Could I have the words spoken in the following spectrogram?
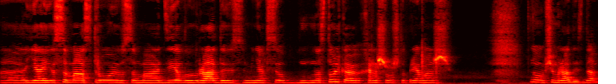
А, я ее сама строю, сама делаю, радуюсь. У меня все настолько хорошо, что прямо аж, ну, в общем, радость, да.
